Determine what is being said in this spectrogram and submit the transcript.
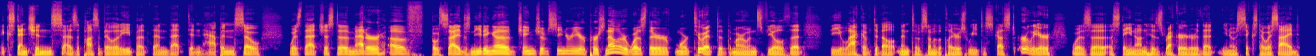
extensions as a possibility, but then that didn't happen. So was that just a matter of both sides needing a change of scenery or personnel, or was there more to it? Did the Marlins feel that the lack of development of some of the players we discussed earlier was a, a stain on his record, or that, you know, Sixto aside,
